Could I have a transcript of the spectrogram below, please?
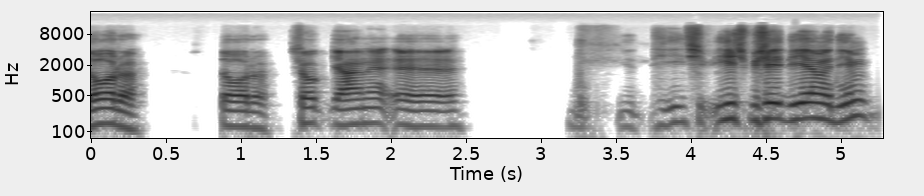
Doğru. doğru. Çok yani e, hiç hiçbir şey diyemediğim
